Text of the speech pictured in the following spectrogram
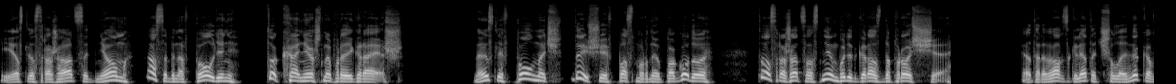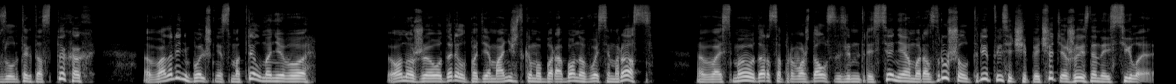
Если сражаться днем, особенно в полдень, то, конечно, проиграешь но если в полночь, да еще и в пасмурную погоду, то сражаться с ним будет гораздо проще. Оторвав взгляд от человека в золотых доспехах, Ван Линь больше не смотрел на него. Он уже ударил по демоническому барабану восемь раз. Восьмой удар сопровождался землетрясением и разрушил три тысячи печати жизненной силы.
